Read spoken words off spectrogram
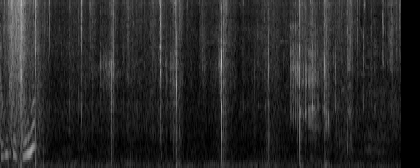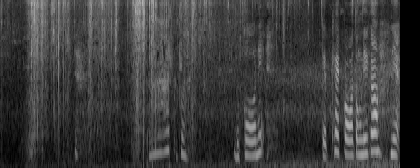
ถุง ใส่ถุง ปาดทุกคน ดูกอนี่เก็บแค่กอตรงนี้ก็เนี่ย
